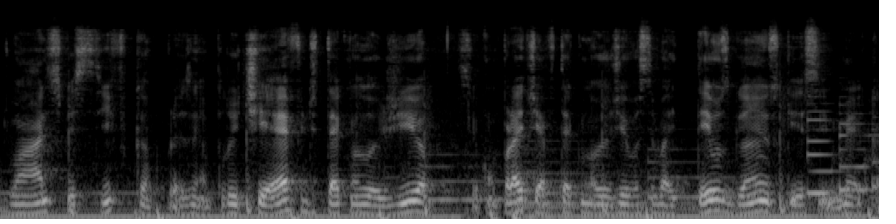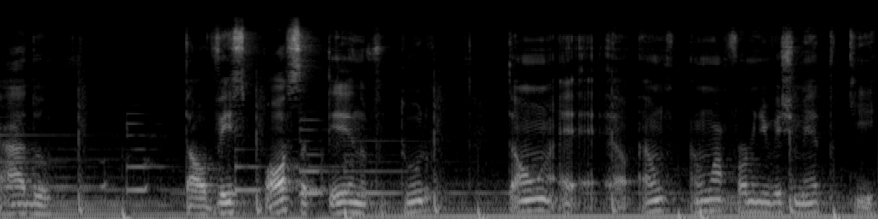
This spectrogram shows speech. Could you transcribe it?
de uma área específica, por exemplo, o ETF de tecnologia. Se comprar ETF de tecnologia, você vai ter os ganhos que esse mercado talvez possa ter no futuro. Então, é, é, é, um, é uma forma de investimento que,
